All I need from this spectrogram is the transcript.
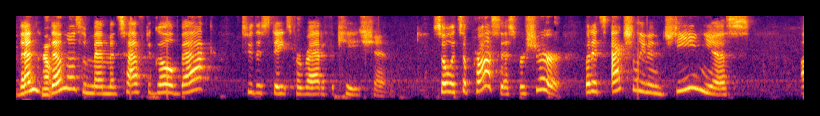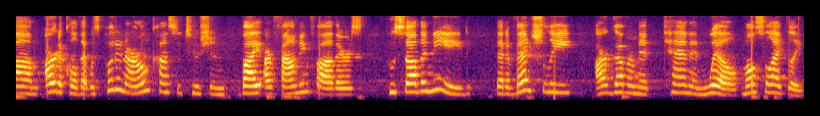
Then, Now- then those amendments have to go back to the states for ratification. So it's a process for sure, but it's actually an ingenious um, article that was put in our own constitution by our founding fathers who saw the need that eventually our government can and will most likely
